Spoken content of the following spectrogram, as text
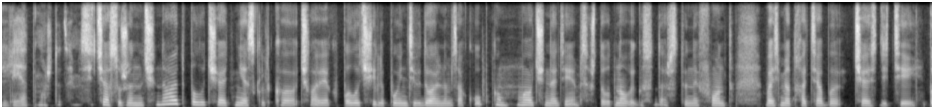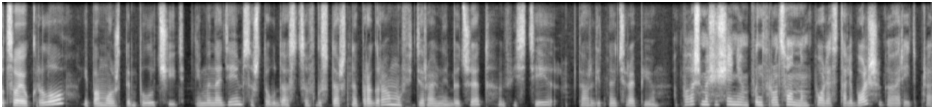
лет может это займет? Сейчас уже начинают получать, несколько человек получили по индивидуальному индивидуальным закупкам. Мы очень надеемся, что вот новый государственный фонд возьмет хотя бы часть детей под свое крыло и поможет им получить. И мы надеемся, что удастся в государственную программу, в федеральный бюджет ввести таргетную терапию. А по вашим ощущениям, в информационном поле стали больше говорить про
